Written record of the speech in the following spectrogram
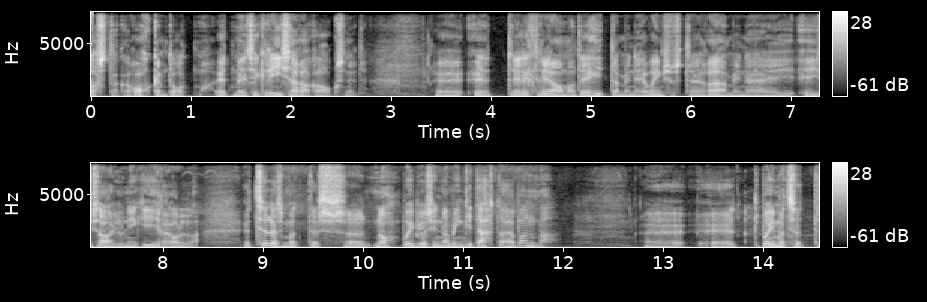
aastaga rohkem tootma, et meil see kriis ära kaoks nüüd et elektrijaamade ehitamine ja võimsuste rajamine ei, ei saa ju nii kiire olla. et selles mõttes noh, võib ju sinna mingi tähtaja panna. Et põhimõtteliselt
